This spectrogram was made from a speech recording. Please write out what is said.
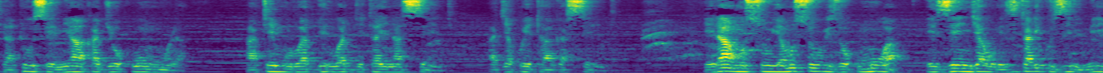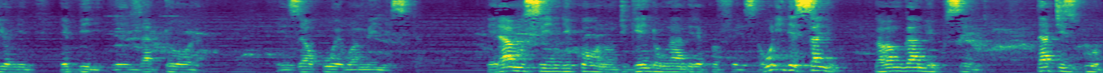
kyatuusa emyaka gy'okuwummula ate mulwadde lwadde talina ssente ajja kwetaaga ssente era amusu- yamusuubiza okumuwa ez'enjawulo ezitali ku ziri miliyoni ebbiri eza ddoola ez'okuweebwa minisita. Era amusindika ono nti genda oŋŋambire profesa wulidde essanyu nga bamugambye ku ssente. That is good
